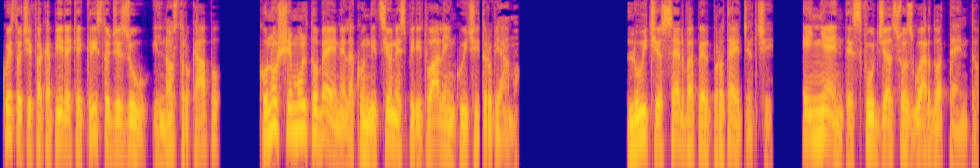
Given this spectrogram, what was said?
Questo ci fa capire che Cristo Gesù, il nostro capo, conosce molto bene la condizione spirituale in cui ci troviamo. Lui ci osserva per proteggerci e niente sfugge al suo sguardo attento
